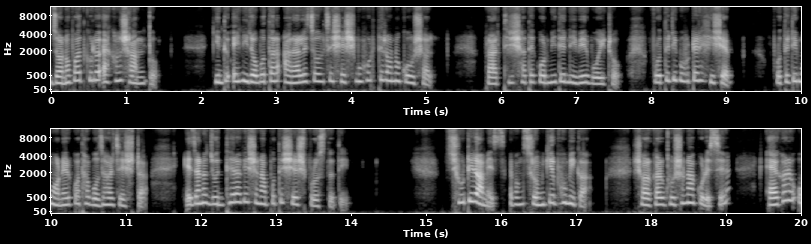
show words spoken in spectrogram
জনপদগুলো এখন শান্ত। কিন্তু এই নীরবতার আড়ালে চলছে শেষ মুহূর্তের অনকৌশল। প্রার্থীর সাথে কর্মীদের নিবিড় বৈঠক, প্রতিটি ভোটের হিসেব, প্রতিটি মনের কথা বোঝার চেষ্টা, এ যেন যুদ্ধের আগে সেনাপতির শেষ প্রস্তুতি। ছুটির আমেজ এবং শ্রমিকের ভূমিকা, সরকার ঘোষণা করেছে এগারো ও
